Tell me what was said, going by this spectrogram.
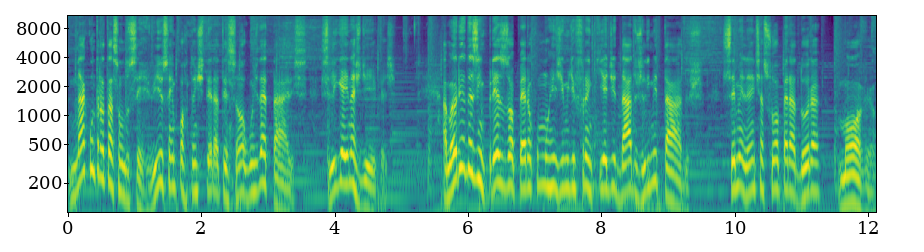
Na contratação do serviço é importante ter atenção a alguns detalhes. Se liga aí nas dicas. A maioria das empresas operam como um regime de franquia de dados limitados, semelhante à sua operadora móvel.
